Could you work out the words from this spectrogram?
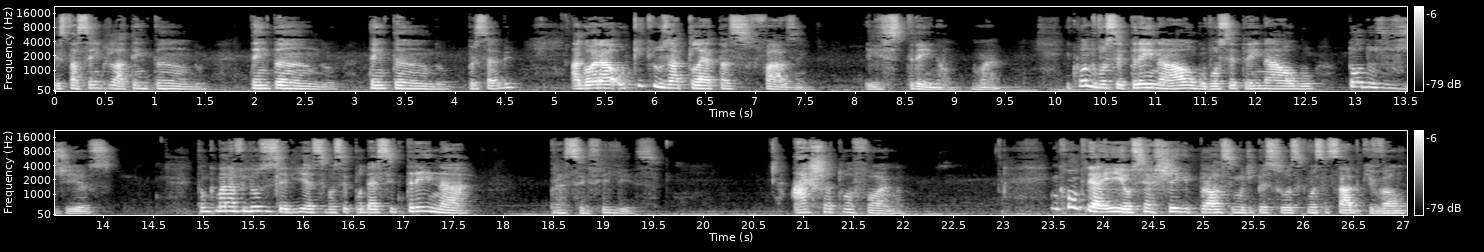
Porque está sempre lá tentando, tentando, tentando, percebe? Agora, o que, que os atletas fazem? Eles treinam, não é? E quando você treina algo, você treina algo todos os dias. Então, que maravilhoso seria se você pudesse treinar para ser feliz. Acha a tua forma. Encontre aí ou se achegue próximo de pessoas que você sabe que vão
